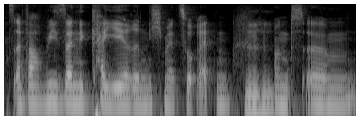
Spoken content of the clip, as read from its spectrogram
Das ist einfach wie seine Karriere nicht mehr zu retten. Mhm. Und ähm,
